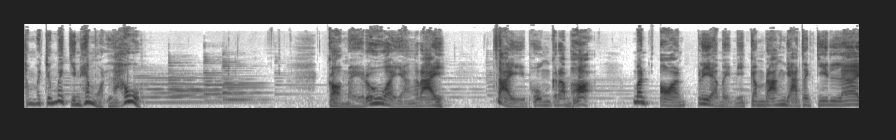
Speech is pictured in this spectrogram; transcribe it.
ทำไมจึงไม่กินให้หมดเล่า ก็ไม่รู้ว่าอย่างไร ใส่พุงกระเพาะ มันอ่อนเปลี้ยไม่มีกำลังอยากจะกินเลย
